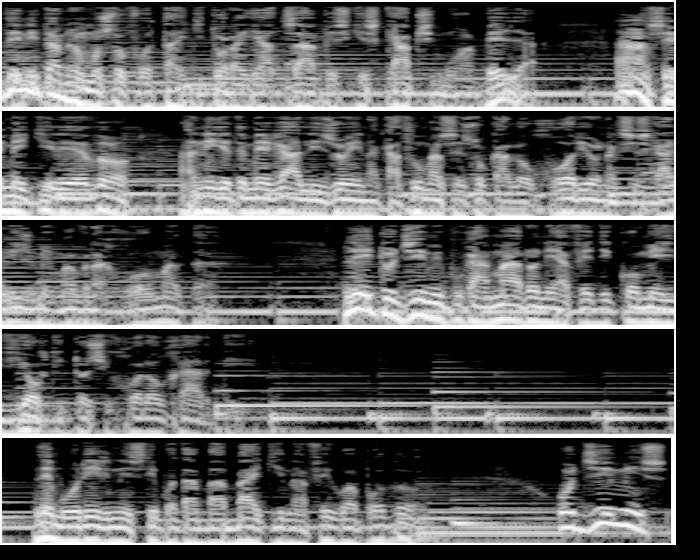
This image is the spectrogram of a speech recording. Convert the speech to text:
Δεν ήταν όμως το φωτάκι τώρα για τσάπες και σκάψιμο αμπέλια. Άσε με κύριε εδώ, Ανοίγεται μεγάλη ζωή να καθούμαστε στο καλοχώριο να ξεσχαλίζουμε μαύρα χώματα. Λέει του Τζίμι που καμάρωνε αφεντικό με ιδιόκτητο συγχωρό χάρτη. Δεν μου ρίχνεις τίποτα μπαμπάκι να φύγω από εδώ. Ο Τζίμις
